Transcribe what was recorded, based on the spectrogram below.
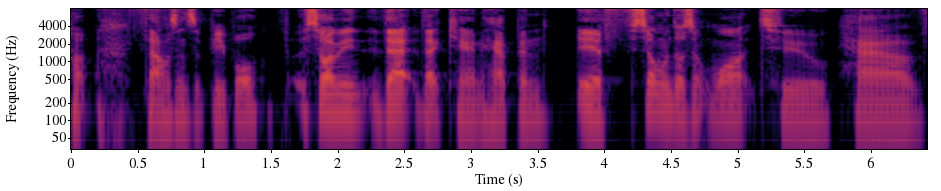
thousands of people. So I mean that that can happen if someone doesn't want to have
